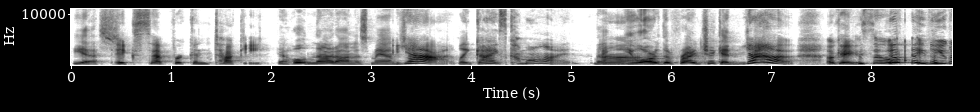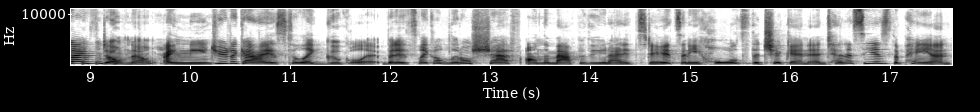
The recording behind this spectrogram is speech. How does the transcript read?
Yes. except for Kentucky. yeah. Holding out on us, man. Yeah, like guys, come on. Like you Um, are the fried chicken. Yeah. Okay, so if you guys don't know, I need you to guys to like Google it. But it's like a little chef on the map of the United States and he holds the chicken and Tennessee is the pan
